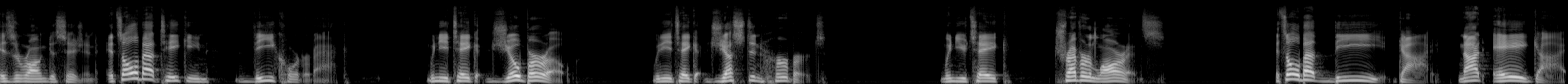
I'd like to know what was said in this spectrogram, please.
is the wrong decision. It's all about taking the quarterback. When you take Joe Burrow, when you take Justin Herbert, when you take Trevor Lawrence, it's all about the guy, not a guy.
